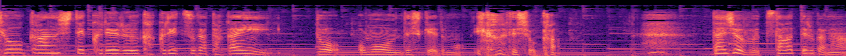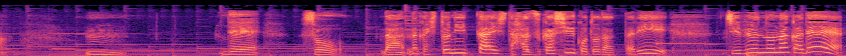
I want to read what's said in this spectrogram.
共感してくれる確率が高いと思うんですけれどもいかがでしょうか？大丈夫？伝わってるかな？うん。でそう。だなんか人に対して恥ずかしいことだったり自分の中で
